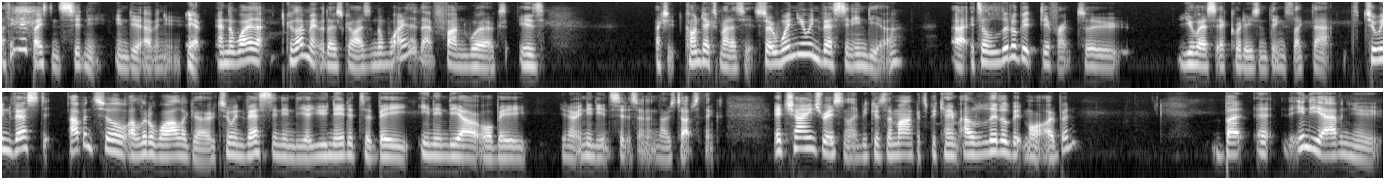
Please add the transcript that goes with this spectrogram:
I think they're based in Sydney, India Avenue. Yep. And the way that because I met with those guys, and the way that that fund works is actually context matters here. So when you invest in India, uh, it's a little bit different to U.S. equities and things like that. To invest up until a little while ago, to invest in India, you needed to be in India or be you know an Indian citizen and those types of things. It changed recently because the markets became a little bit more open but uh, the India Avenue,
